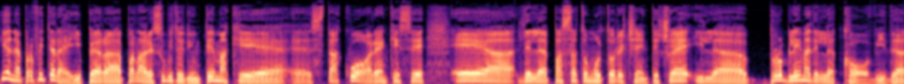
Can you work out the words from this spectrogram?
Io ne approfitterei per eh, parlare subito di un tema che eh, sta a cuore, anche se è del passato molto recente, cioè il problema del Covid.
